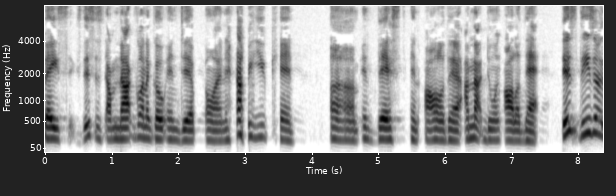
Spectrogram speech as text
basics. This is, I'm not going to go in depth on how you can um, invest in all of that. I'm not doing all of that. This these are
